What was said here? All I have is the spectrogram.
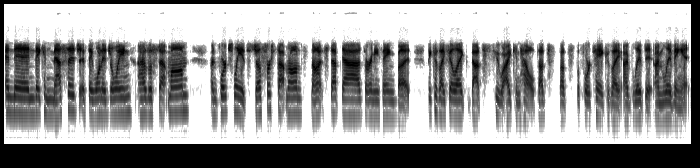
and then they can message if they want to join as a stepmom. Unfortunately, it's just for stepmoms, not stepdads or anything, but because I feel like that's who I can help. That's that's the forte because I I've lived it. I'm living it.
